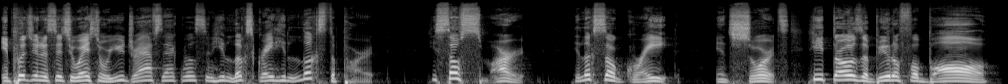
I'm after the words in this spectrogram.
it puts you in a situation where you draft Zach Wilson. He looks great. He looks the part. He's so smart. He looks so great in shorts. He throws a beautiful ball.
